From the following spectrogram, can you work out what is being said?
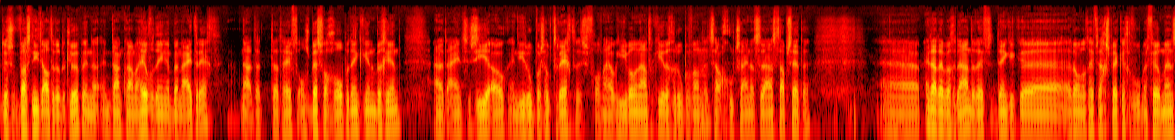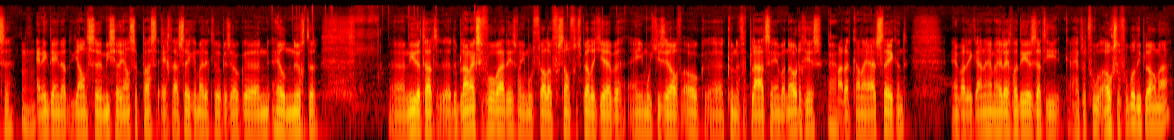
Dus was niet altijd op de club. En, en dan kwamen heel veel dingen bij mij terecht. Nou, dat, dat heeft ons best wel geholpen, denk ik, in het begin. Aan het eind zie je ook, en die roep was ook terecht. Dus volgens mij ook hier wel een aantal keren geroepen van Mhm. het zou goed zijn dat ze daar een stap zetten. Eh, en dat hebben we gedaan. Dat heeft, denk ik, eh, Ronald heeft daar gesprekken gevoerd met veel mensen. Mhm. En ik denk dat Jansen, Michel Jansen past echt uitstekend bij de club. Is ook eh, heel nuchter. Niet dat dat de belangrijkste voorwaarde is, want je moet vooral ook verstand van het spelletje hebben. En je moet jezelf ook kunnen verplaatsen in wat nodig is. Ja. Maar dat kan hij uitstekend. En wat ik aan hem heel erg waardeer is dat hij, hij heeft het voetbal, hoogste voetbaldiploma.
